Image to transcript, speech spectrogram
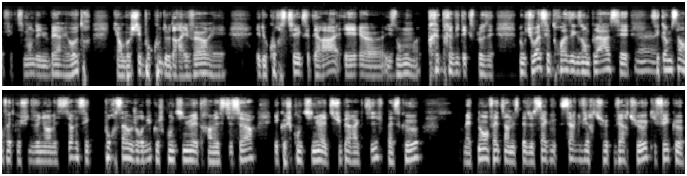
effectivement des Uber et autres qui embauchaient beaucoup de drivers et et de courses etc. Et euh, ils ont très très vite explosé. Donc tu vois ces trois exemples-là, c'est c'est comme ça en fait que je suis devenu investisseur et c'est pour ça aujourd'hui que je continue à être investisseur et que je continue à être super actif parce que maintenant en fait il y a un espèce de cercle, cercle vertueux, vertueux qui fait que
